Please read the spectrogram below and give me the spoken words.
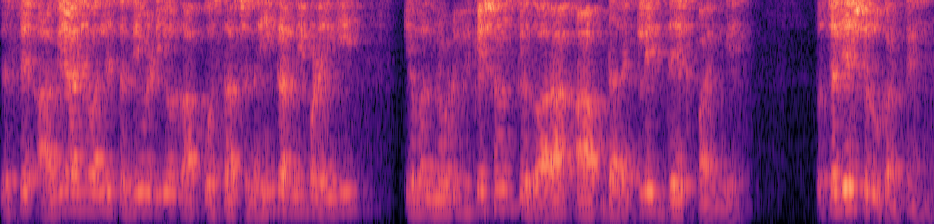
जिससे आगे आने वाली सभी वीडियोस आपको सर्च नहीं करनी पड़ेंगी, केवल नोटिफिकेशंस के द्वारा आप डायरेक्टली देख पाएँगे। तो चलिए शुरू करते हैं।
